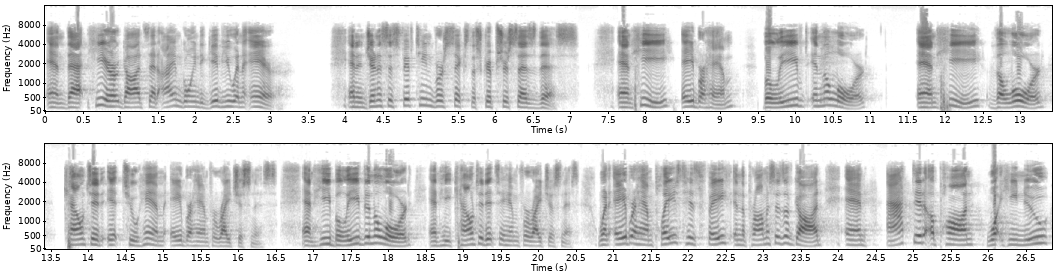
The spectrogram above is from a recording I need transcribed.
and that here God said, I am going to give you an heir. And in Genesis 15, verse 6, the scripture says this And he, Abraham, believed in the Lord, and he, the Lord, counted it to him, Abraham, for righteousness. And he believed in the Lord, and he counted it to him for righteousness. When Abraham placed his faith in the promises of God and acted upon what he knew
